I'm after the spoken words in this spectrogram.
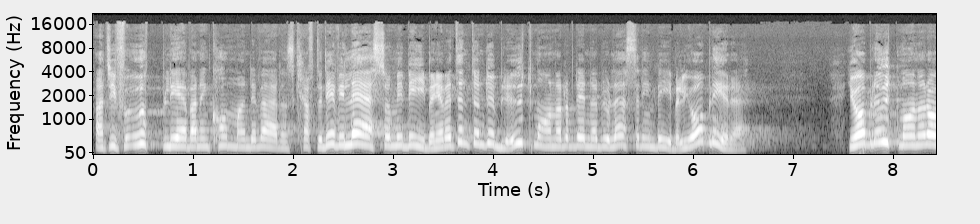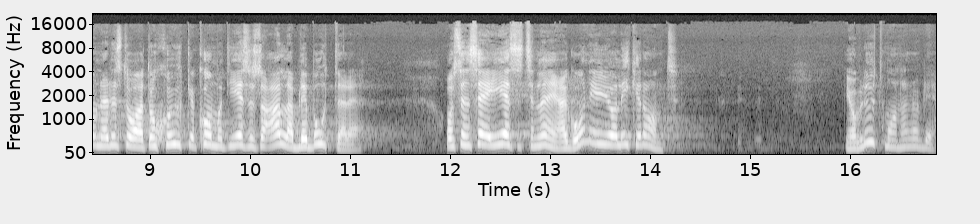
Att vi får uppleva den kommande världens krafter. Det vi läser om i Bibeln, jag vet inte om du blir utmanad av det när du läser din Bibel, jag blir det. Jag blir utmanad av när det står att de sjuka kommer till Jesus och alla blir botade. Och sen säger Jesus till mig, gå ner och gör likadant. Jag blir utmanad av det.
